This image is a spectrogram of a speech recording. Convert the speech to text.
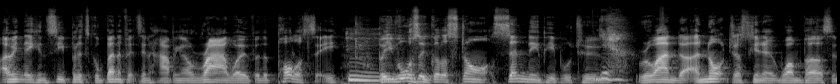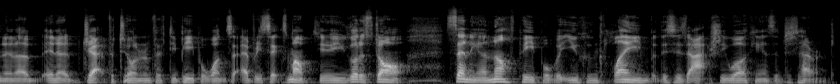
I think they can see political benefits in having a row over the policy, mm. but you've also got to start sending people to yeah. Rwanda, and not just you know one person in a in a jet for 250 people once every six months. You know, you've got to start sending enough people that you can claim that this is actually working as a deterrent.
